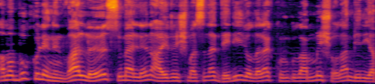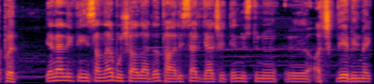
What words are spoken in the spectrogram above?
Ama bu kulenin varlığı Sümerlerin ayrışmasına delil olarak kurgulanmış olan bir yapı. Genellikle insanlar bu çağlarda tarihsel gerçeklerin üstünü e, açıklayabilmek,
